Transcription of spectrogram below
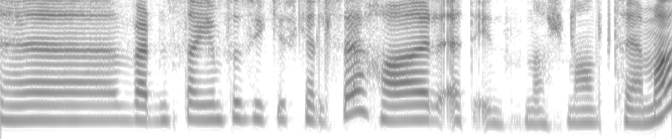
eh, verdensdagen for psykisk helse har et internasjonalt tema,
